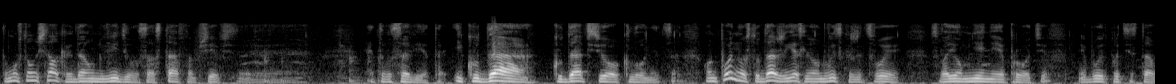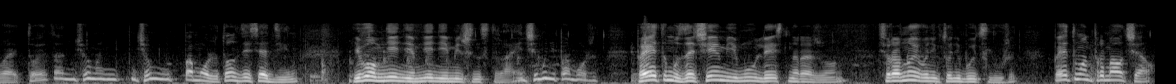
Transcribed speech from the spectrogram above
Потому что он считал, когда он увидел состав вообще э, этого совета и куда, куда все клонится, он понял, что даже если он выскажет свой, свое мнение против и будет протестовать, то это ничего, ничего не поможет. Он здесь один, его мнение, мнение меньшинства, и ничему не поможет. Поэтому зачем ему лезть на рожон? Все равно его никто не будет слушать. Поэтому он промолчал.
